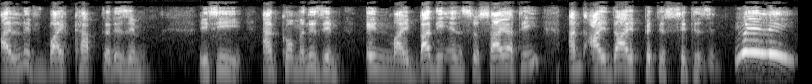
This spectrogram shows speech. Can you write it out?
I live by capitalism, you see, and communism in my body in society, and I die petty citizen. Really?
